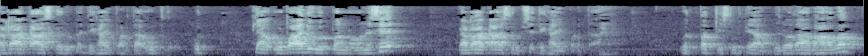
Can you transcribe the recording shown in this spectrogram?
घटाकाश के रूप में दिखाई पड़ता है। उप, उत, क्या उपाधि उत्पन्न होने से घटाकाश रूप से दिखाई पड़ता है। उत्पत्ति श्रुतिया विरोधाभावत।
